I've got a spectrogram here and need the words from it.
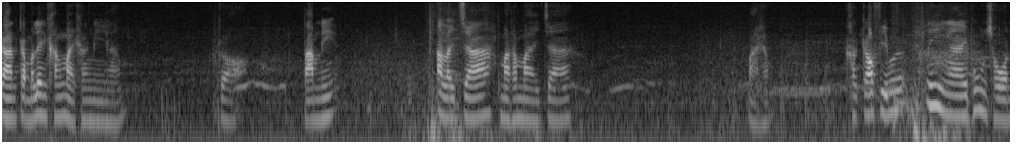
การกลับมาเล่นครั้งใหม่ครั้งนี้ครับ ก็ตามนี้ อะไรจ้ามาทำไมจ้าไปครับขัดเกลาฝีมือนี่ไงพุ่งชน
